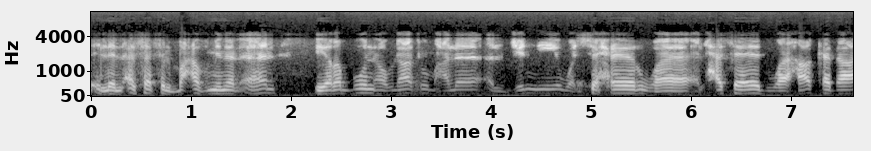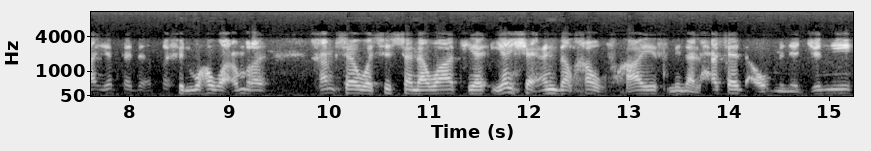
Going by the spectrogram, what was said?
للأسف البعض من الأهل يربون أولادهم على الجني والسحر والحسد وهكذا يبتدئ الطفل وهو عمره خمسة وست سنوات ينشأ عند الخوف خايف من الحسد أو من الجني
